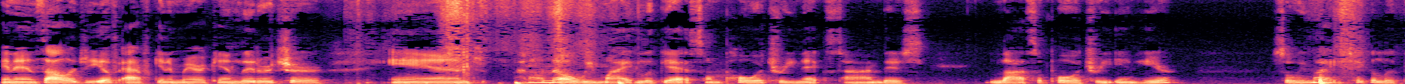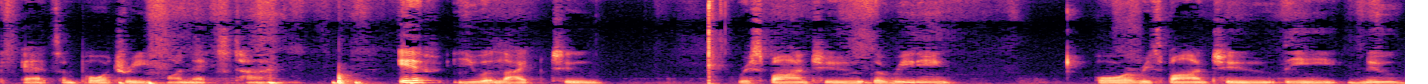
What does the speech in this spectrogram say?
an anthology of African American literature. And I don't know, we might look at some poetry next time. There's lots of poetry in here. So we might take a look at some poetry on next time. If you would like to respond to the reading or respond to the new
